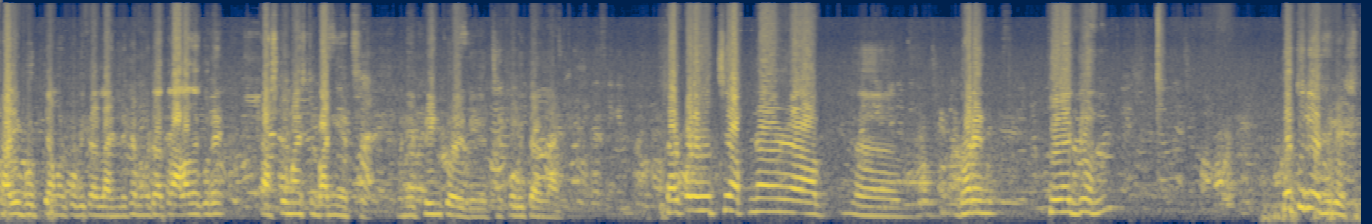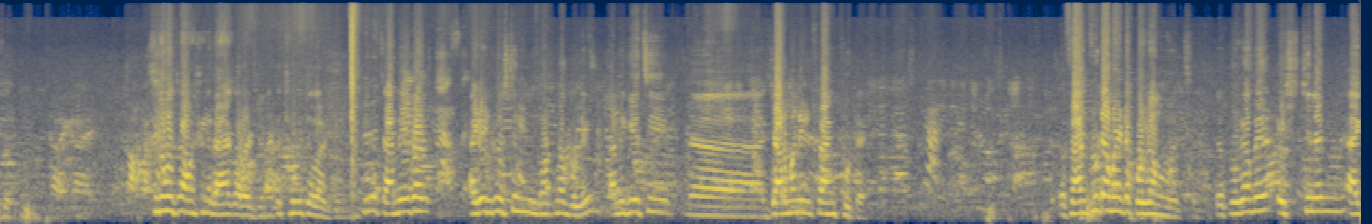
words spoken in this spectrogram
শাড়ি ভর্তি আমার কবিতার লাইন লেখা এবং ওটা আলাদা করে কাস্টমাইজড বানিয়েছে মানে প্রিন্ট করে নিয়েছে কবিতার লাইন। তারপরে হচ্ছে আপনার ধরেন কেউ একজন তেঁতুলিয়া থেকে এসেছে। শুধুমাত্র আমার সঙ্গে দেখা করার জন্য, একটা ছবি তোলার জন্য। ঠিক আছে? আমি এবার একটা ইন্টারেস্টিং ঘটনা বলি। আমি গিয়েছি জার্মানির ফ্র্যাঙ্কফুটে। তো ফ্র্যাঙ্কফুটে আমার একটা প্রোগ্রাম হয়েছে। তো প্রোগ্রামে এসেছিলেন এক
